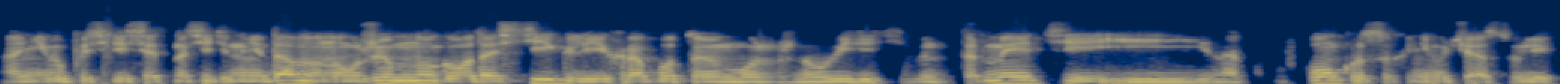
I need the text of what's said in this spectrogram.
они выпустились относительно недавно, но уже многого достигли. Их работу можно увидеть в интернете, и на, в конкурсах они участвовали.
